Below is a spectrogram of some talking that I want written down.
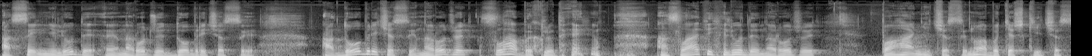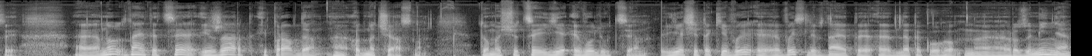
а сильні люди е, народжують добрі часи. А добрі часи народжують слабих людей, а слабі люди народжують погані часи, ну або тяжкі часи. Е, Ну, знаєте, це і жарт, і правда е, одночасно. Тому що це є еволюція. Є ще такий е, вислів, знаєте, для такого розуміння,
